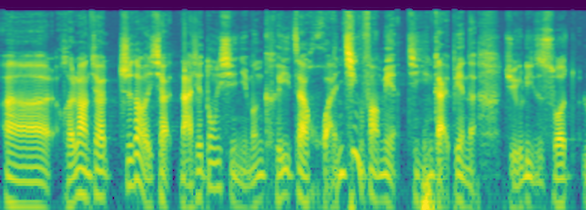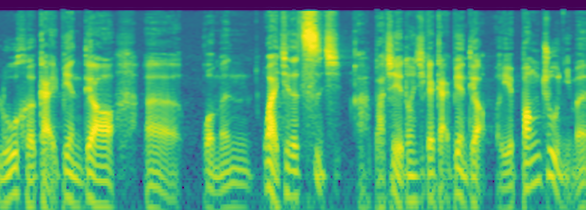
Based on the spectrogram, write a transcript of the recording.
呃，和让大家知道一下哪些东西你们可以在环境方面进行改变的。举个例子说，如何改变掉呃我们外界的刺激啊，把这些东西给改变掉，也帮助你们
